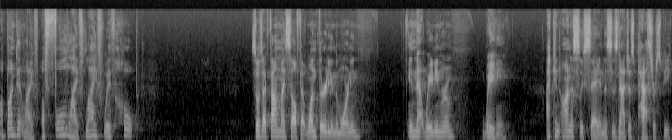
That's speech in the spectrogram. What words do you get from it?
abundant life, a full life, life with hope. So as I found myself at 1:30 in the morning in that waiting room, waiting, I can honestly say, and this is not just pastor speak,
